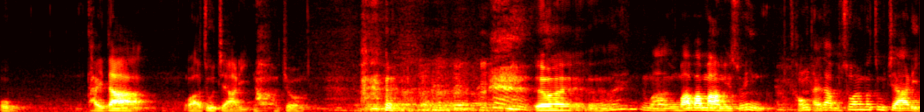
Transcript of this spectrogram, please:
我台大我要住家里，然后就，因为我妈我妈爸妈咪说你从台大不错，要不要住家里？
